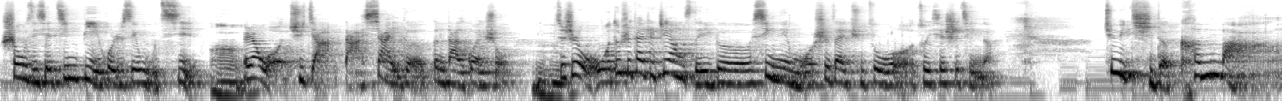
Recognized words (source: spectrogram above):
收集一些金币或者一些武器，嗯让我去假打下一个更大的怪兽。嗯其实我我都是带着这样子的一个信念模式在去做做一些事情的。具体的坑吧，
